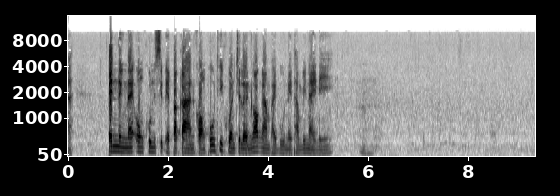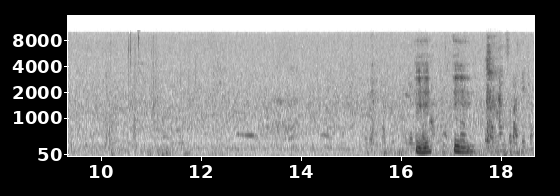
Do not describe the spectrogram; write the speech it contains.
นะเป็นหนึ่งในองค์คุณสิบเอ็ดประการของผู้ที่ควรเจริญงอกงามไพบูรณ์ในธรรมวินัยนี้อืมอืมเวลานั่งสมาธิผม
